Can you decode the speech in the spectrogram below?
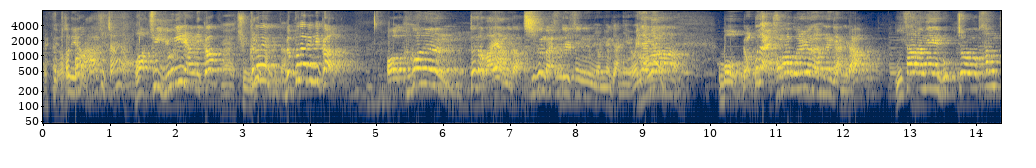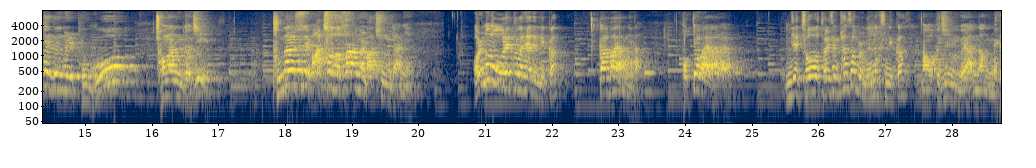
여섯? 번은 할수 있잖아요. 와, 주 6일 합니까? 네, 주 육일 그러면. 몇 분 할입니까? 어 그거는 뜯어봐야 합니다. 지금 말씀드릴 수 있는 영역이 아니에요. 왜냐면 아. 뭐몇 분할 정하고 훈련을 하는 게 아니라 이 사람의 목적 상태 등을 보고 정하는 거지 분할 수에 맞춰서 사람을 맞추는 게 아니에요. 얼마나 오랫동안 해야 됩니까? 까봐야 합니다. 벗겨봐야 알아요. 이제 저 더 이상 탄수화물 못 먹습니까? 어그 질문 왜 안 나오는 거예요?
